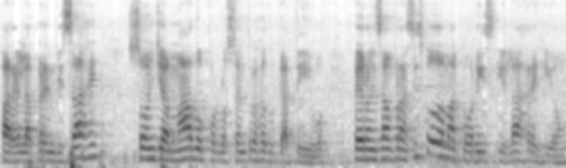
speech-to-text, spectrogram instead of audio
para el aprendizaje son llamados por los centros educativos. Pero en San Francisco de Macorís y la región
